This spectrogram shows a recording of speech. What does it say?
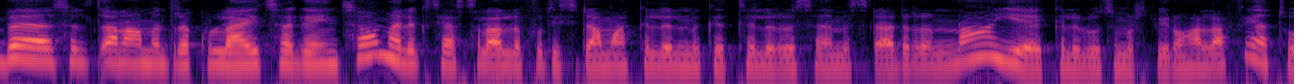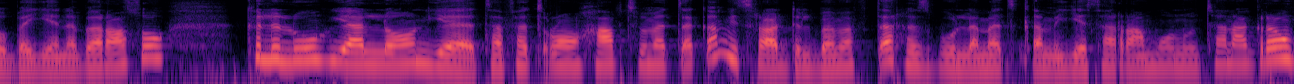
በስልጠና መድረኩ ላይ ተገኝተው መልእክት ያስተላለፉት የሲዳማ ክልል ምክትል ርዕሰ መስተዳድር እና የክልሉ ትምህርት ቢሮ ኃላፊ አቶ በየነ በራሶ ክልሉ ያለውን የተፈጥሮ ሀብት በመጠቀም የስራ እድል በመፍጠር ሕዝቡን ለመጥቀም እየሰራ መሆኑን ተናግረው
